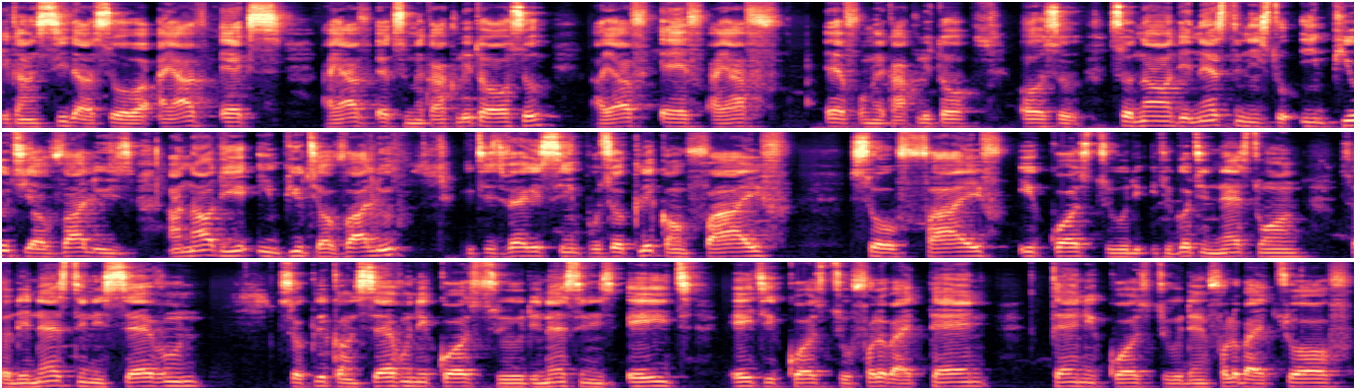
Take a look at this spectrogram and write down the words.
You can see that. So i have x i have x on my calculator also. I have f i have f on my calculator also. So now the next thing is to impute your values. And how do you impute your value? It is very simple. So click on 5 so 5 equals to the, you go to the next one so the next thing is 7 so click on 7 equals to the next thing is 8 8 equals to followed by 10 10 equals to then followed by 12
